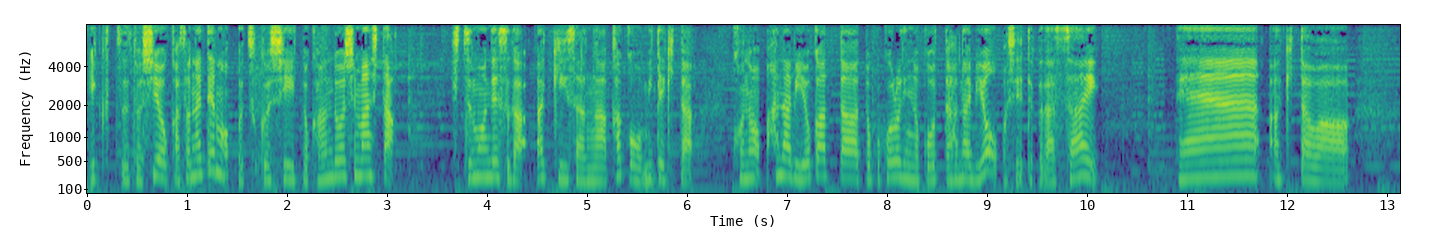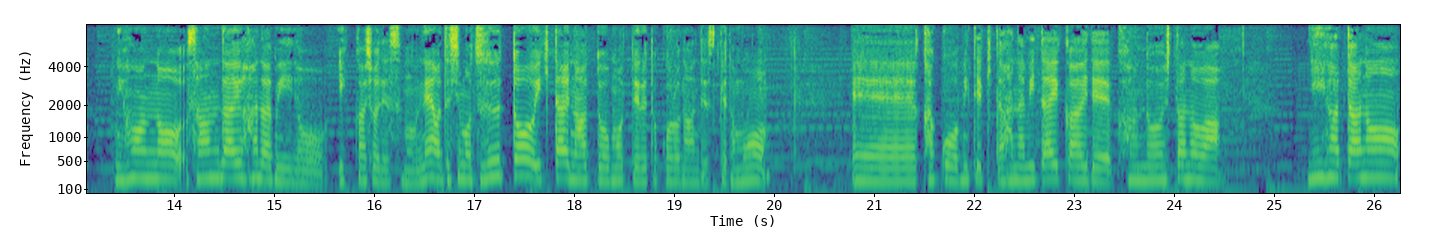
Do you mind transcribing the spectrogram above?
いくつ年を重ねても美しいと感動しました。質問ですがアッキーさんが過去を見てきたこの花火良かったと心に残った花火を教えてください。ね秋田は日本の三大花火の一箇所ですもんね。私もずっと行きたいなと思ってるところなんですけども、えー、過去を見てきた花火大会で感動したのは新潟の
